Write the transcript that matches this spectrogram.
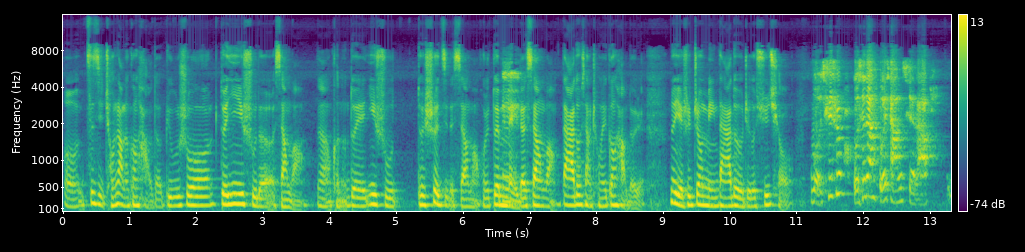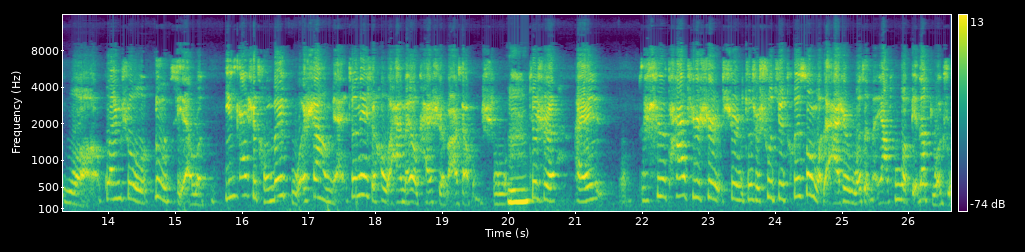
呃自己成长的更好的，比如说对艺术的向往，那可能对艺术、对设计的向往，或者对美的向往，大家都想成为更好的人，那也是证明大家都有这个需求。我其实我现在回想起来，我关注陆姐，我应该是从微博上面，就那时候我还没有开始玩小红书，嗯就是哎。是他是是是就是数据推送我的，还是我怎么样通过别的博主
